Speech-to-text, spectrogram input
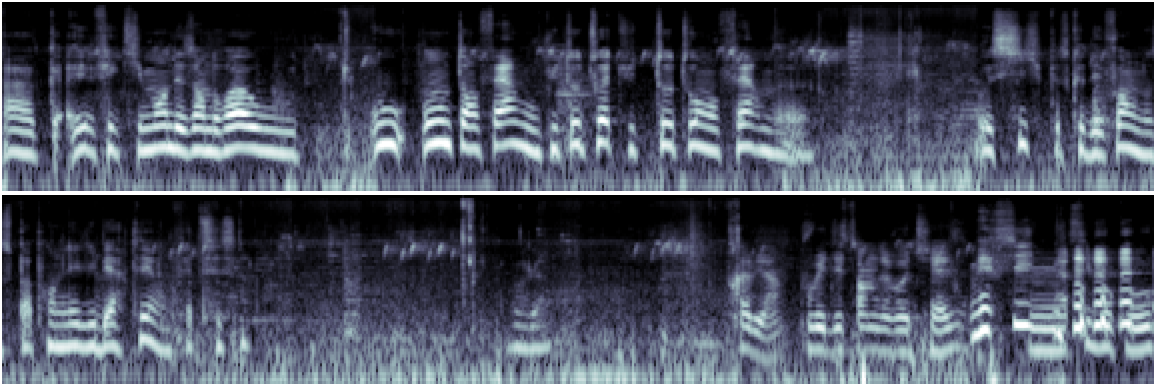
à, effectivement des endroits où, où on t'enferme, ou plutôt toi tu t'auto-enfermes euh, aussi, parce que des fois on n'ose pas prendre les libertés en fait, c'est ça. Voilà. Très bien. Vous pouvez descendre de votre chaise. Merci. Merci beaucoup.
